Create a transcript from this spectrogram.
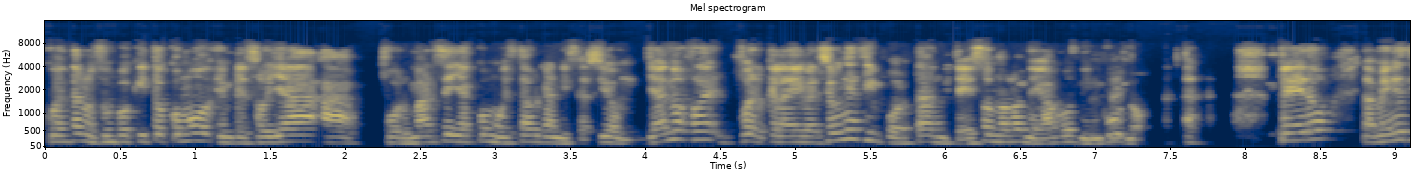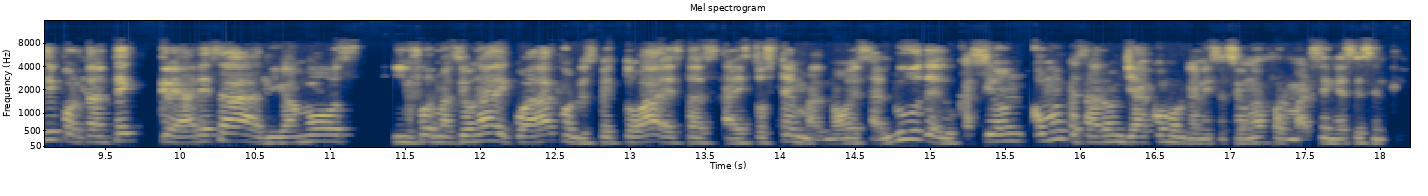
cuéntanos un poquito cómo empezó ya a formarse ya como esta organización. Ya no fue, porque la diversión es importante, eso no lo negamos ninguno, pero también es importante crear esa, digamos, información adecuada con respecto a, estas, a estos temas, ¿no? De salud, de educación. ¿Cómo empezaron ya como organización a formarse en ese sentido?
